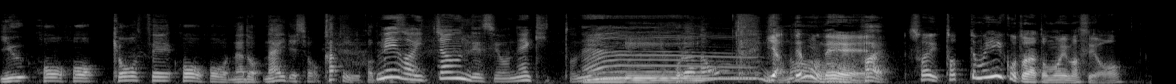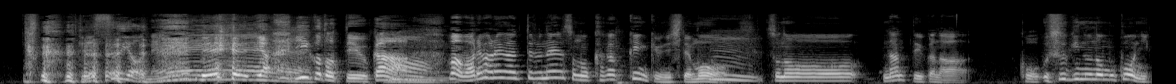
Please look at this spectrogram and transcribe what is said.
言う方法矯正方法などないでしょうかということです。目がいっちゃうんですよねきっとね。これは治いや、でもね、はい。それとってもいいことだと思いますよ。ですよね。ねいや、いいことっていうか、まあ我々がやってるね、その科学研究にしても、うん。その、なんていうかな、こう、薄絹の向こうに隠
